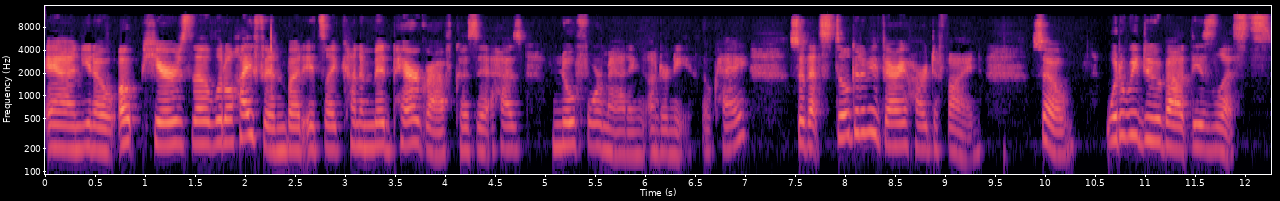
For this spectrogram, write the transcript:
and you know oh here's the little hyphen but it's like kind of mid paragraph because it has no formatting underneath okay? So that's still going to be very hard to find. So what do we do about these lists?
